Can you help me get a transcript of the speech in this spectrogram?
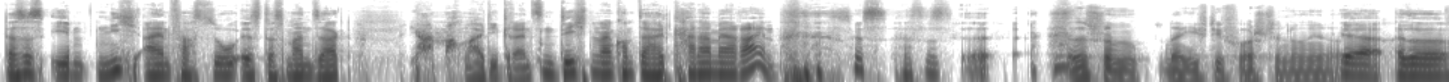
dass es eben nicht einfach so ist, dass man sagt, ja, mach mal die Grenzen dicht und dann kommt da halt keiner mehr rein. das, ist, das, ist, äh, das ist schon naiv, die Vorstellung, ja. Ja, also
